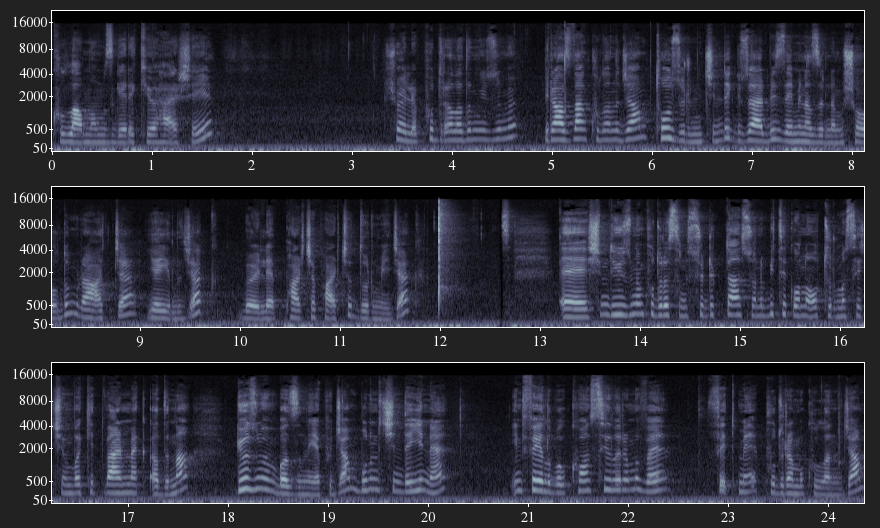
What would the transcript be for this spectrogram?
kullanmamız gerekiyor her şeyi. Şöyle pudraladım yüzümü. Birazdan kullanacağım toz ürün içinde güzel bir zemin hazırlamış oldum. Rahatça yayılacak. Böyle parça parça durmayacak. Ee, şimdi yüzümün pudrasını sürdükten sonra bir tık ona oturması için vakit vermek adına gözümün bazını yapacağım. Bunun için de yine Infallible Concealer'ımı ve Fit Me pudramı kullanacağım.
